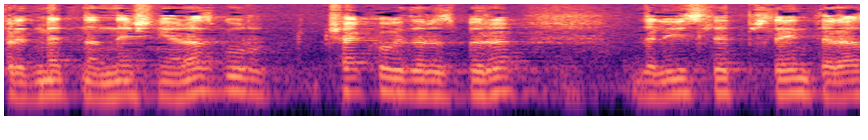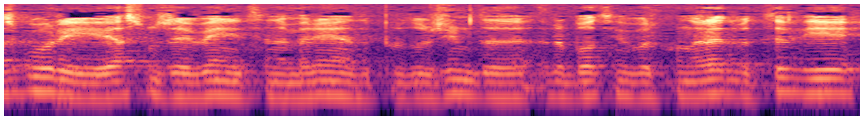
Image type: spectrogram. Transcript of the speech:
предмет на днешния разговор. Очаквах да разбера дали след последните разговори и ясно заявените намерения да продължим да работим върху наредбата, вие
